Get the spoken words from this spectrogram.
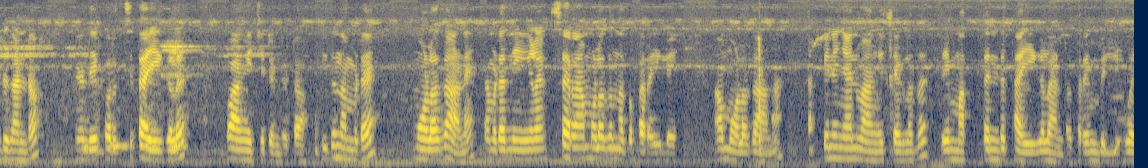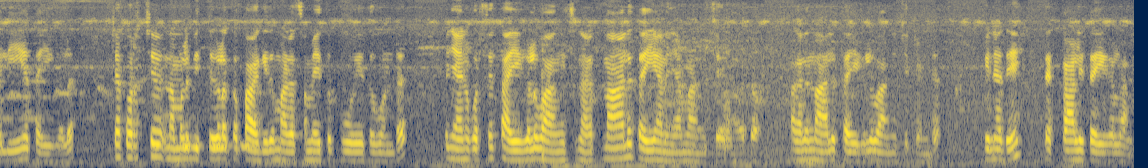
ഇത് കണ്ടോ? ഞാൻ ഇതേ കുറച്ച് തൈകൾ വാങ്ങിച്ചിട്ടുണ്ട് കേട്ടോ. ഇത് നമ്മുടെ മുളകാണ്. നമ്മുടെ നീളൻ സെറാമുളക് എന്നൊക്കെ പറയില്ലേ? ആ മുളകാണ്. പിന്നെ ഞാൻ വാങ്ങിച്ചേക്കുന്നത് മത്തന്റെ തൈകളാണ്. അത്രയും വലിയ വലിയ തൈകൾ. പക്ഷേ കുറച്ച് നമ്മൾ വിത്തുകളൊക്കെ പാകിയത് മഴ സമയത്ത് പോയത് കൊണ്ട് അപ്പോൾ ഞാൻ കുറച്ച് തൈകൾ വാങ്ങിച്ച് നാല് തൈയാണ് ഞാൻ വാങ്ങിച്ചേക്കുന്നത് കേട്ടോ. അങ്ങനെ നാല് തൈകൾ വാങ്ങിച്ചിട്ടുണ്ട്. പിന്നെ അതേ തക്കാളി തൈകളാണ്.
